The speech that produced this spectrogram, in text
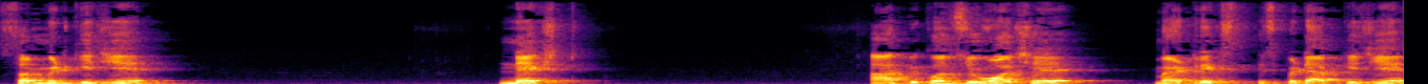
सबमिट कीजिए। नेक्स्ट आपकी कौन सी वॉच है? मैट्रिक्स इस पर टैप कीजिए।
